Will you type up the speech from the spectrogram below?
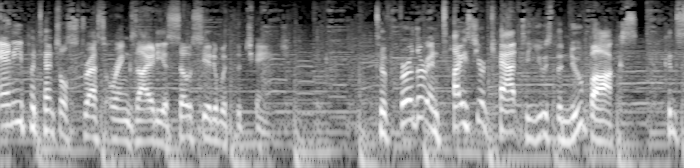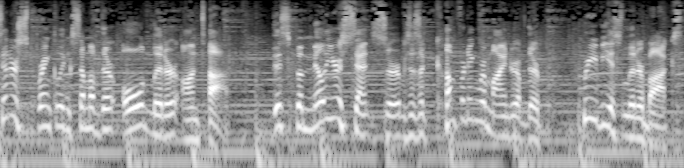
any potential stress or anxiety associated with the change. To further entice your cat to use the new box, consider sprinkling some of their old litter on top. This familiar scent serves as a comforting reminder of their previous litter box,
